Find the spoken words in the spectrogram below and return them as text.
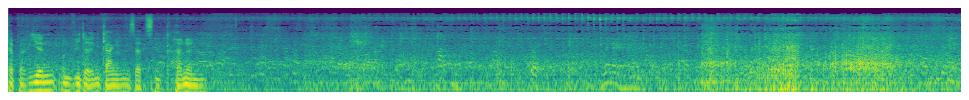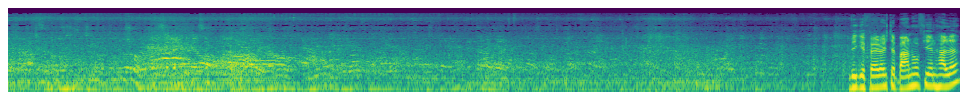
reparieren und wieder in Gang setzen können. Wie gefällt euch der Bahnhof hier in Halle?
